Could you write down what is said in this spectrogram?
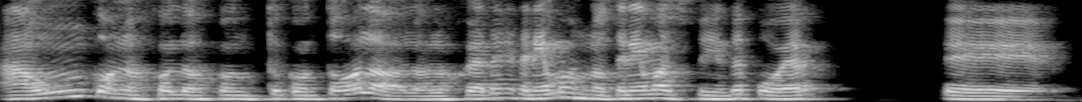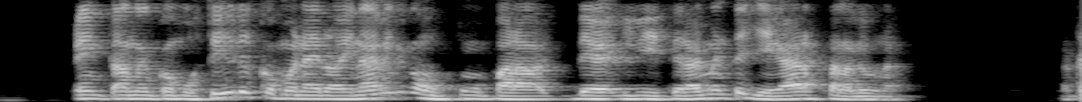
aún con, los, con, los, con, con todos los, los, juguetes que teníamos, no teníamos el suficiente poder, eh, en, tanto en combustible como en aerodinámica, como, para literalmente llegar hasta la Luna. ¿Ok?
